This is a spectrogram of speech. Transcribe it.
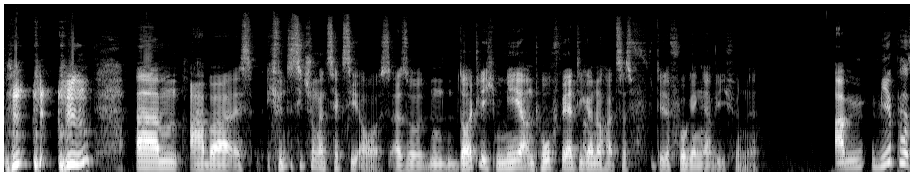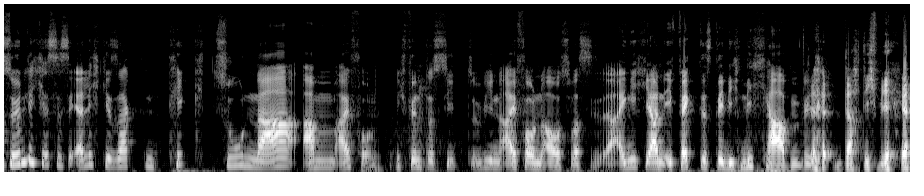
ähm, aber es, ich finde, es sieht schon ganz sexy aus. Also deutlich mehr und hochwertiger noch als das, der Vorgänger, wie ich finde. Um, mir persönlich ist es ehrlich gesagt ein Tick zu nah am iPhone. Ich finde, das sieht wie ein iPhone aus, was eigentlich ja ein Effekt ist, den ich nicht haben will. Dachte ich mir, ja,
